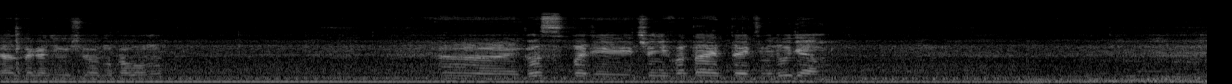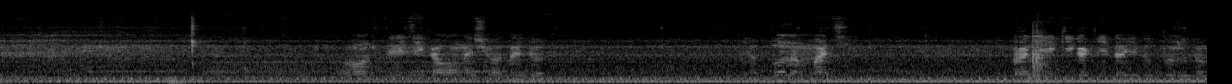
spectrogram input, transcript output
Сейчас догоню еще одну колонну. Ай, господи, что не хватает-то этим людям? Вон впереди колонна еще одна идет. Япона, мать. Броневики какие-то идут тоже там.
